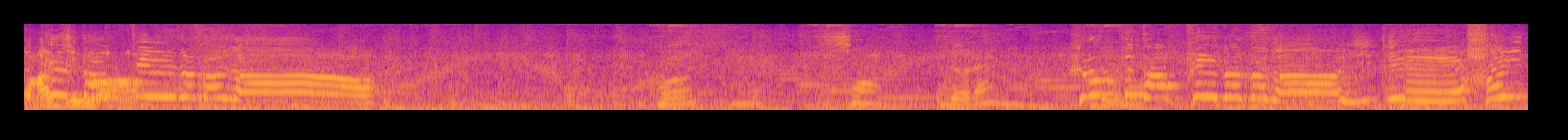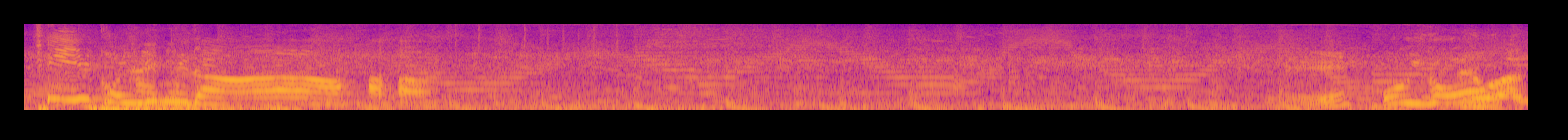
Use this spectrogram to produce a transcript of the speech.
아 마지막. 피해가 나가. 샤 노란 그렇게 다 피해가다가 이게 하이테이에 걸립니다. 네. 어 이거 훌륭한.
